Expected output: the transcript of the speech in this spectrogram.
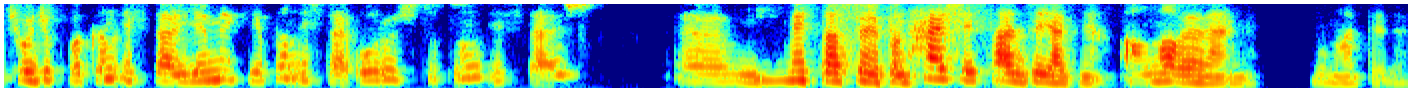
çocuk bakın, ister yemek yapın, ister oruç tutun, ister e, meditasyon yapın. Her şey sadece yagna, alma ve verme bu maddede.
